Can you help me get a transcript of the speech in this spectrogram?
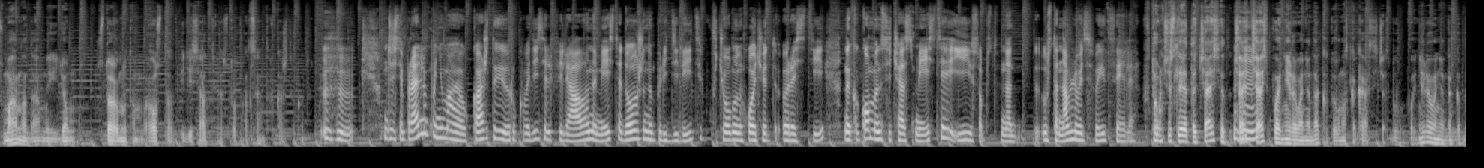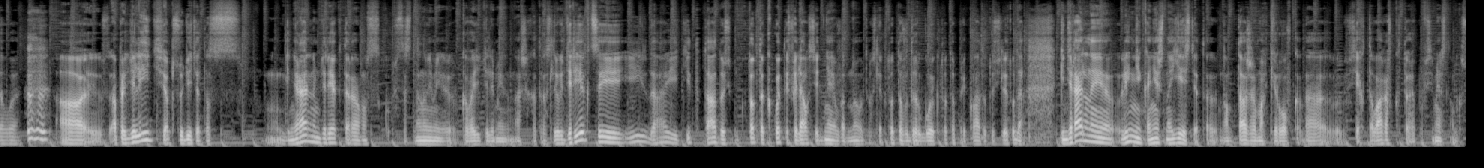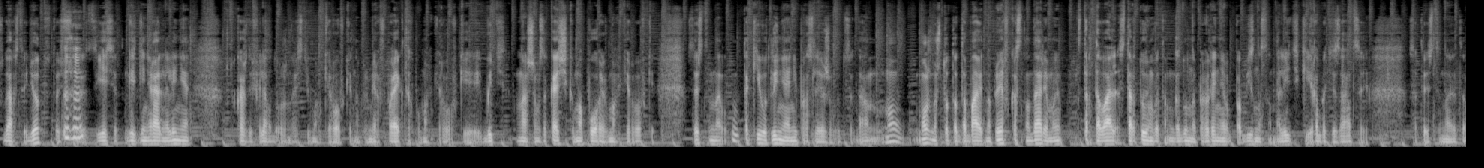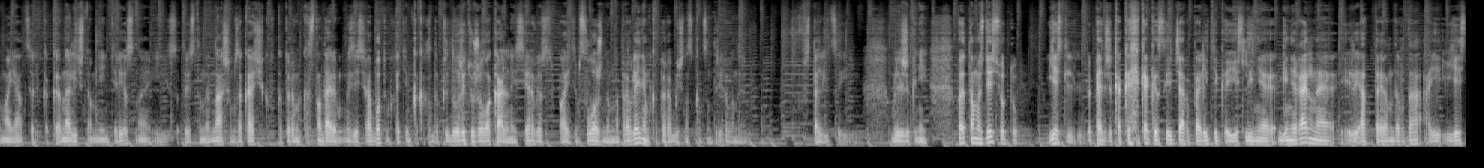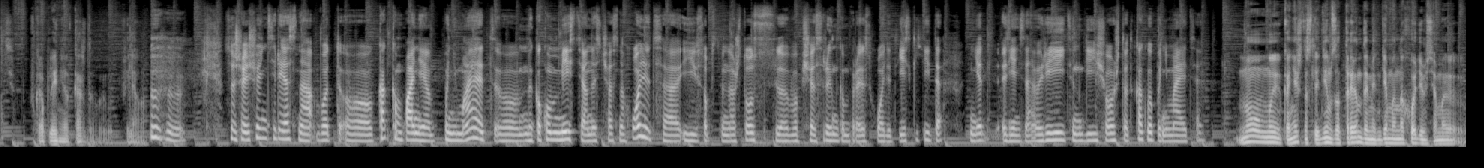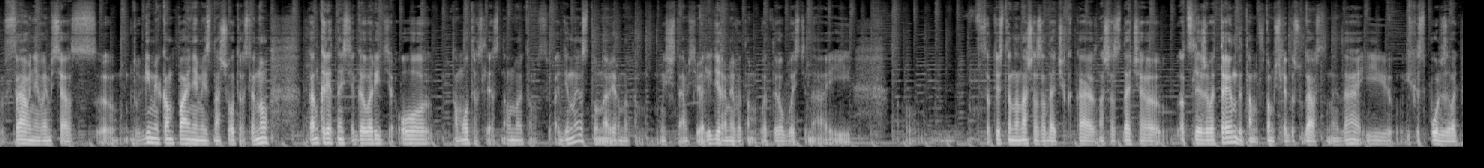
Суммарно, да, мы идем в сторону там роста 50-100% каждый год. Угу. Ну, то есть я правильно понимаю, каждый руководитель филиала на месте должен определить, в чем он хочет расти, на каком он сейчас месте и, собственно, устанавливать свои цели. В том числе это часть, это угу. часть, часть планирования, да, которое у нас как раз сейчас было планирование да, годовое. Угу. А, определить, обсудить это с генеральным директором, с, с основными руководителями наших отраслевых дирекций и, да, идти туда. То есть кто-то, какой-то филиал сиднее в одной отрасли, кто-то в другой, кто-то прикладывает усилия туда. Генеральные линии, конечно, есть. Это нам та же маркировка да, всех товаров, которые повсеместно в государстве идет. То есть uh-huh. есть, есть генеральная линия, что каждый филиал должен расти в маркировке, например, в проектах по маркировке, и быть нашим заказчиком опорой в маркировке. Соответственно, ну, такие вот линии, они прослеживаются. Да. Ну, можно что-то добавить. Например, в Краснодаре Краснодаре мы стартовали, стартуем в этом году направление по бизнес-аналитике и роботизации. Соответственно, это моя цель, какая она лично мне интересна. И, соответственно, нашим заказчикам, с которыми в Краснодаре мы здесь работаем, хотим как раз предложить уже локальный сервис по этим сложным направлениям, которые обычно сконцентрированы столице и ближе к ней. Поэтому здесь вот есть, опять же, как, как и с HR-политика, есть линия генеральная от трендов, да, а есть вкрапление от каждого филиала. Угу. Слушай, еще интересно, вот э, как компания понимает, э, на каком месте она сейчас находится и, собственно, что с, вообще с рынком происходит? Есть какие-то, нет, я не знаю, рейтинги, еще что-то? Как вы понимаете? Ну, мы, конечно, следим за трендами, где мы находимся, мы сравниваемся с э, другими компаниями из нашей отрасли. Ну, конкретно, если говорить о там, отрасли основной, там, 1С, то, наверное, там, мы считаем себя лидерами в, этом, в этой области, да, и Соответственно, наша задача какая? Наша задача отслеживать тренды, там, в том числе государственные, да, и их использовать.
